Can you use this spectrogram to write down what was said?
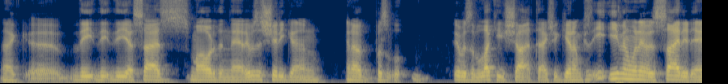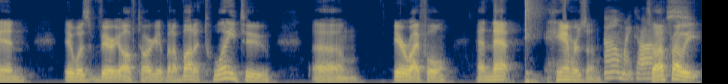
like uh, the the the uh, size smaller than that. It was a shitty gun, and I was it was a lucky shot to actually get them because e- even when it was sighted in, it was very off target. But I bought a twenty two um, air rifle, and that hammers them. oh my god! So I probably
